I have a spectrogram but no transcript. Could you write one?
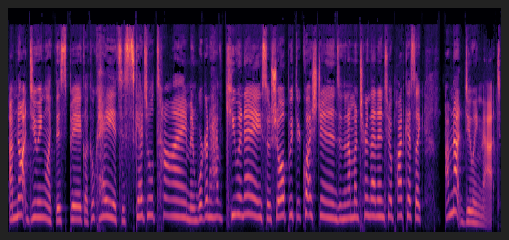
I'm not doing like this big like okay, it's a scheduled time and we're going to have Q&A, so show up with your questions and then I'm going to turn that into a podcast like I'm not doing that.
